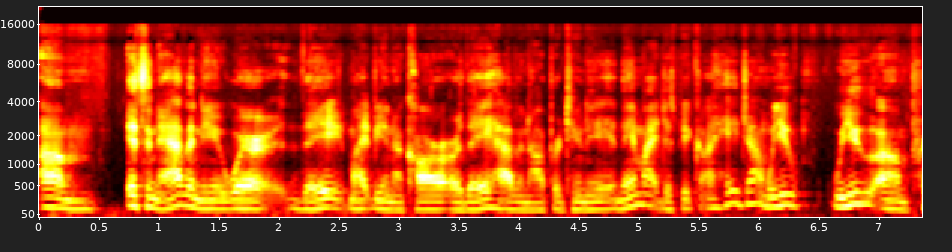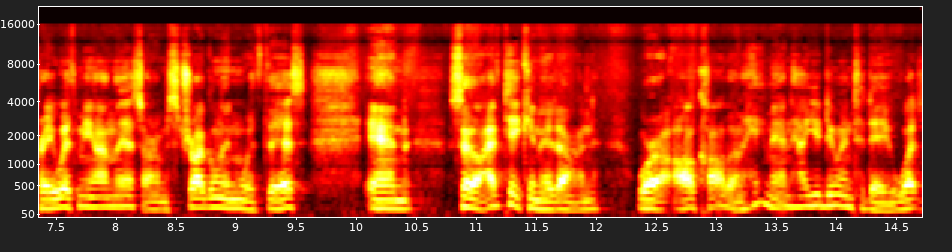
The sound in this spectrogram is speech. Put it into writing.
Um, it's an avenue where they might be in a car or they have an opportunity and they might just be going, hey john will you will you um, pray with me on this? Or i'm struggling with this. And so i've taken it on where i'll call them hey man how you doing today? What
